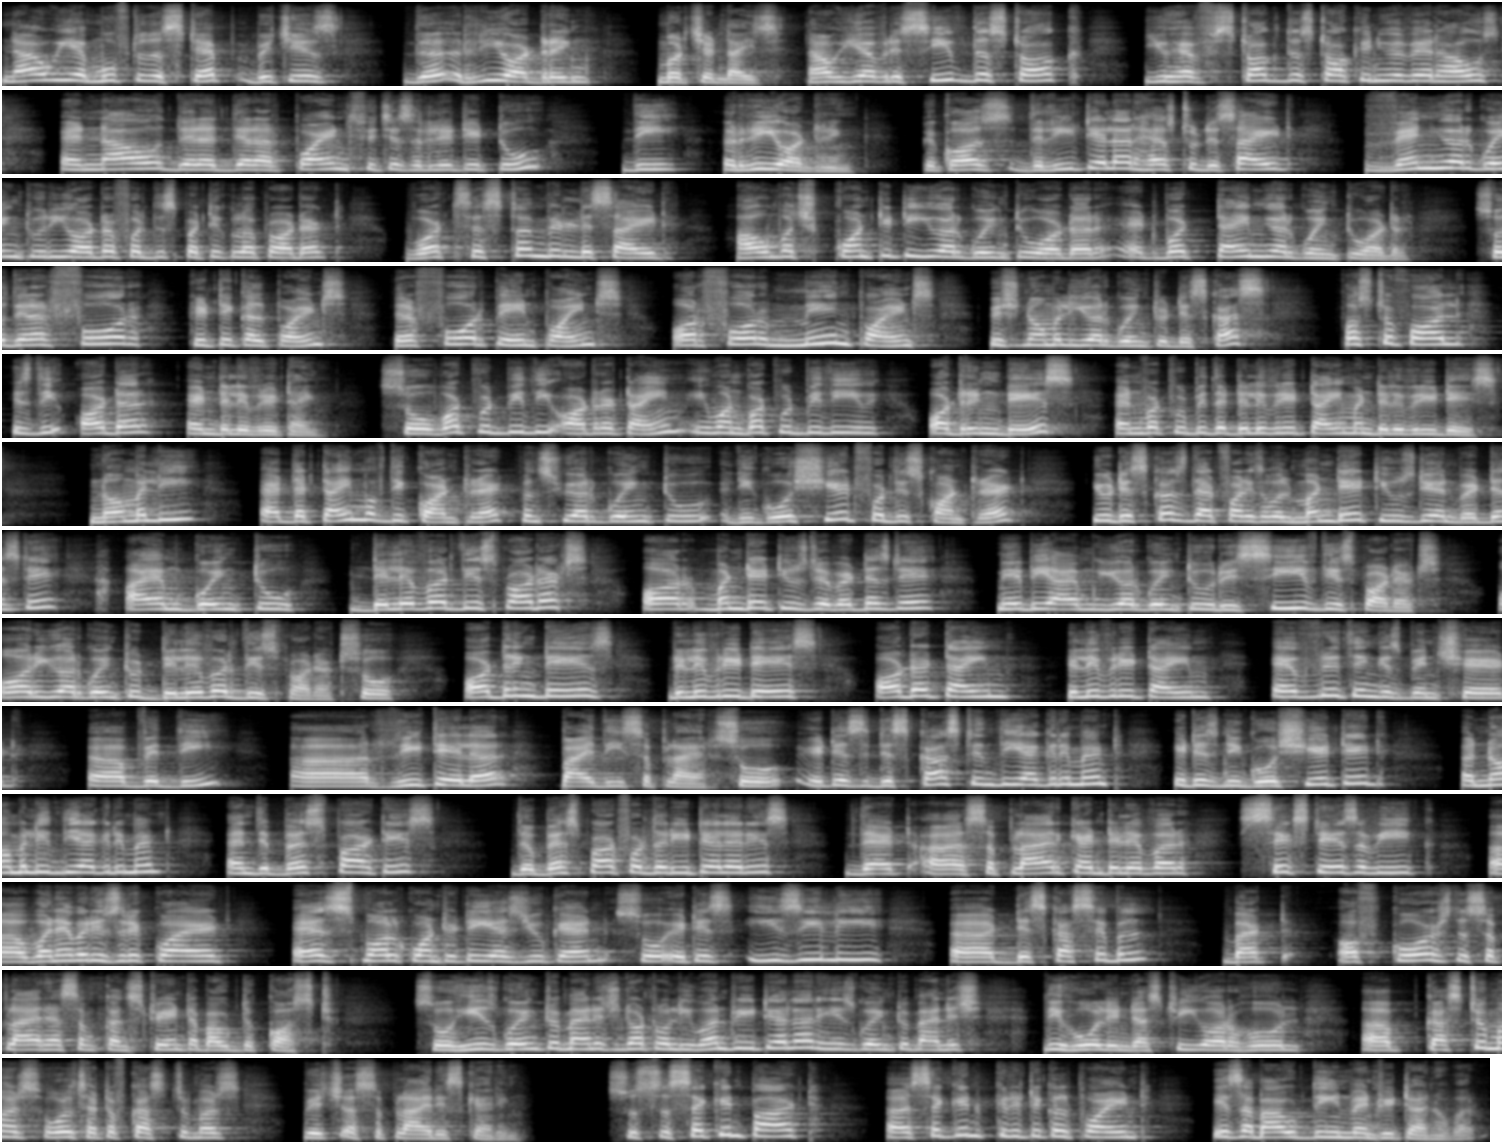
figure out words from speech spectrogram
now we have moved to the step which is the reordering merchandise. Now you have received the stock, you have stocked the stock in your warehouse, and now there are there are points which is related to the reordering because the retailer has to decide when you are going to reorder for this particular product, what system will decide how much quantity you are going to order, at what time you are going to order. So there are four critical points, there are four pain points or four main points which normally you are going to discuss. First of all is the order and delivery time. So what would be the order time, even what would be the ordering days and what would be the delivery time and delivery days. Normally at the time of the contract, once you are going to negotiate for this contract, you discuss that for example, Monday, Tuesday and Wednesday, I am going to deliver these products or Monday, Tuesday, Wednesday, maybe I'm you are going to receive these products or you are going to deliver these products. So ordering days, delivery days, order time, delivery time, everything has been shared uh, with the uh, retailer by the supplier. So it is discussed in the agreement, it is negotiated uh, normally in the agreement, and the best part is the best part for the retailer is that a supplier can deliver six days a week, uh, whenever is required, as small quantity as you can. So it is easily uh, discussable, but of course the supplier has some constraint about the cost. So he is going to manage not only one retailer, he is going to manage the whole industry or whole uh, customers, whole set of customers which a supplier is carrying. So, the second part, uh, second critical point is about the inventory turnover.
